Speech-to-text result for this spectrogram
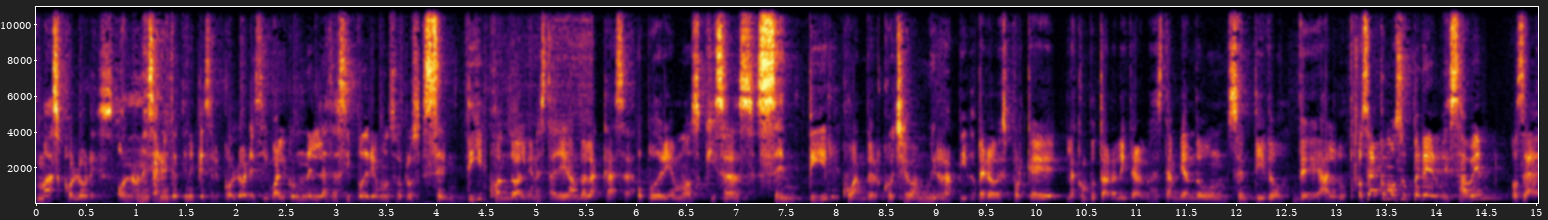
más colores o no necesariamente tiene que ser colores. Igual con un enlace así podríamos nosotros sentir cuando alguien está llegando a la casa o podríamos quizás sentir cuando el coche va muy rápido, pero es porque la computadora literal nos está enviando un sentido de algo. O sea, como superhéroes, saben? O sea,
